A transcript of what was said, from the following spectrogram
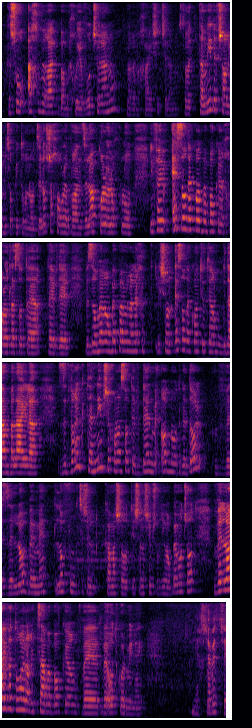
קשור אך ורק במחויבות שלנו לרווחה האישית שלנו. זאת אומרת, תמיד אפשר למצוא פתרונות. זה לא שחור לבן, זה לא הכל או לא כלום. לפעמים עשר דקות בבוקר יכולות לעשות את ההבדל, וזה אומר הרבה פעמים ללכת לישון עשר דקות יותר מוקדם בלילה. זה דברים קטנים שיכולים לעשות הבדל מאוד מאוד גדול, וזה לא באמת, לא פונקציה של כמה שעות. יש אנשים שעובדים הרבה מאוד שעות, ולא יוותרו על הריצה בבוקר ו- ועוד כל מיני. אני חושבת ש...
